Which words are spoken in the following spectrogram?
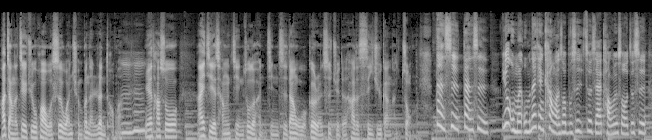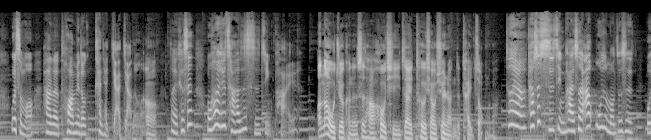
他讲的这句话我是完全不能认同啊，嗯、哼因为他说埃及的场景做的很精致，但我个人是觉得他的 CG 感很重。但是，但是，因为我们我们那天看完的时候，不是就是在讨论说，就是为什么他的画面都看起来假假的嘛？嗯，对。可是我后来去查，他是实景拍，哎。啊，那我觉得可能是他后期在特效渲染的太重了吧？对啊，他是实景拍摄啊，为什么就是？我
